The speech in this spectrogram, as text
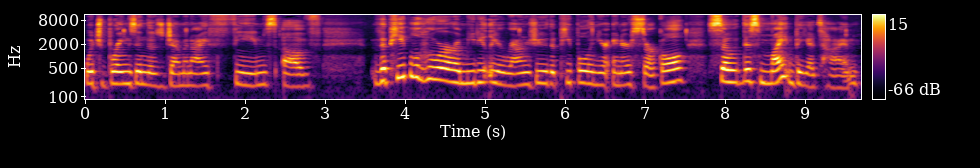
which brings in those Gemini themes of the people who are immediately around you, the people in your inner circle. So, this might be a time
